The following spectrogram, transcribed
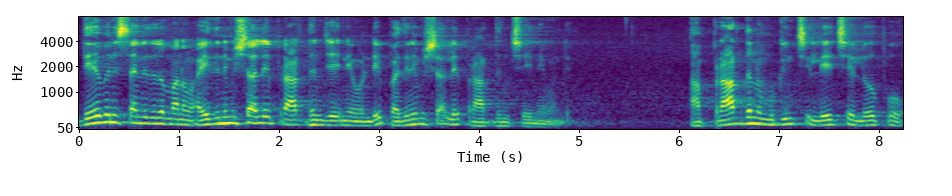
దేవుని సన్నిధిలో మనం ఐదు నిమిషాలే ప్రార్థన చేయనివ్వండి పది నిమిషాలే ప్రార్థన చేయనివ్వండి. ఆ ప్రార్థన ముగించి లేచే లోపు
